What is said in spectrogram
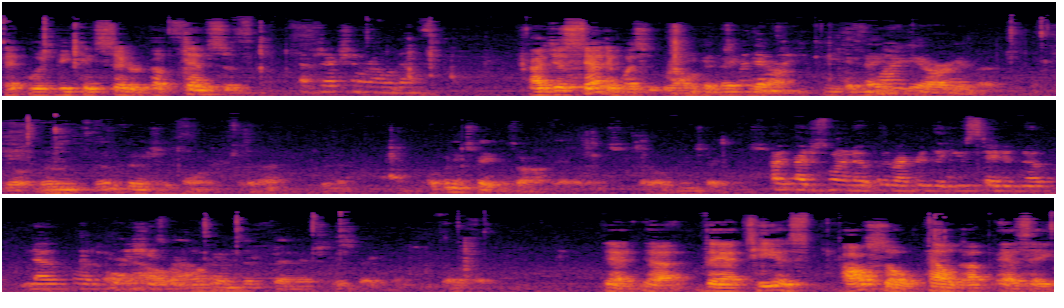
that would be considered offensive. Objection relevance. I just said it wasn't You relevant. can make the, ar- you can make the argument, Well, let him, let him finish his point. We're not- we're not- Opening statements are not evidence, they're opening statements. I, I just want to note for the record that you stated no, no political And issues I'll were allow him to finish the statement. Go ahead. that, uh, that he is also held up as a,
